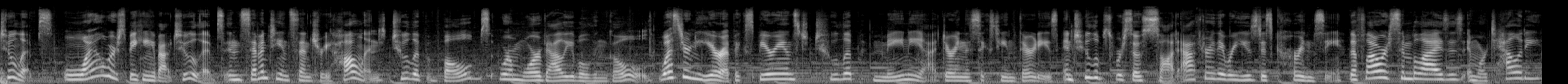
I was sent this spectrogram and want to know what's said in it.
Tulips. While we're speaking about tulips, in 17th century Holland, tulip bulbs were more valuable than gold. Western Europe experienced tulip mania during the 1630s, and tulips were so sought after they were used as currency. The flower symbolizes immortality,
